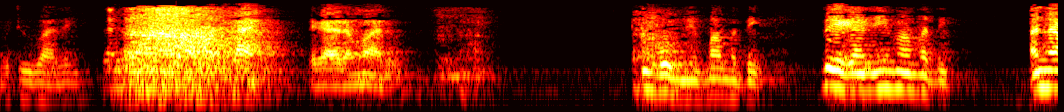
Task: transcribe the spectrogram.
မတူပါလိမ့်သက္ကာဟဲ့တရားဓမ္မတို့သူ့ဘုံနေမှမသိသေကံကြီးမှမသိအနာ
